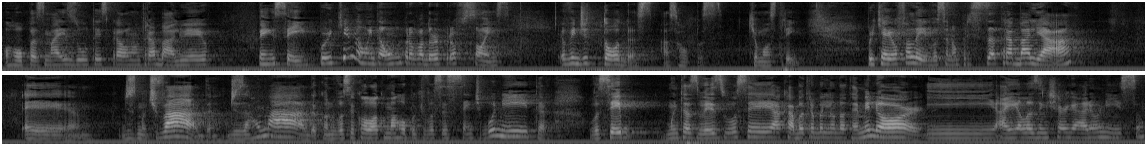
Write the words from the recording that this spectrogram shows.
Roupas mais úteis para ela no trabalho. E aí eu pensei, por que não então um provador profissões? Eu vendi todas as roupas que eu mostrei. Porque aí eu falei, você não precisa trabalhar é, desmotivada, desarrumada, quando você coloca uma roupa que você se sente bonita, você muitas vezes você acaba trabalhando até melhor. E aí elas enxergaram nisso.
